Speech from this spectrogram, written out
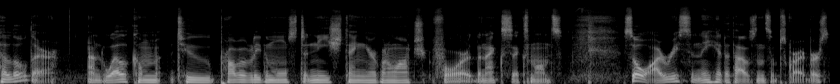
Hello there, and welcome to probably the most niche thing you're going to watch for the next six months. So, I recently hit a thousand subscribers,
